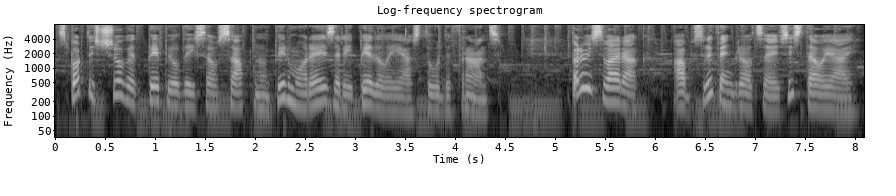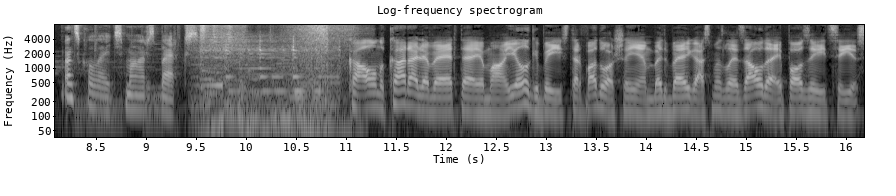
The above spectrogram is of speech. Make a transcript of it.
Sportists šogad piepildīja savu sapnu un pirmo reizi arī piedalījās Tour de France. Par visu vairāk abus riteņbraucējus iztaujāja mans kolēģis Māris Bergs. Kalnu karaļa vērtējumā ilgi bija starp vadošajiem, bet beigās mazliet zaudēja pozīcijas.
